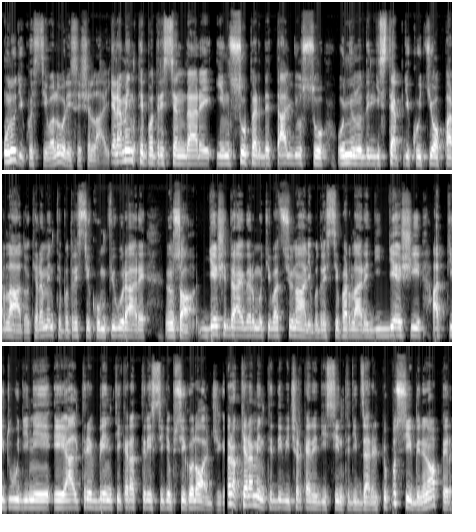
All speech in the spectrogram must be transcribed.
uno di questi valori se ce l'hai. Chiaramente potresti andare in super dettaglio su ognuno degli step di cui ti ho parlato, chiaramente potresti configurare, non so, 10 driver motivazionali, potresti parlare di 10 attitudini e altre 20 caratteristiche psicologiche, però chiaramente devi cercare di sintetizzare il più possibile, no? Per,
